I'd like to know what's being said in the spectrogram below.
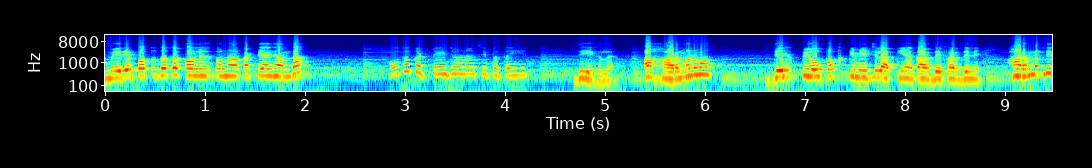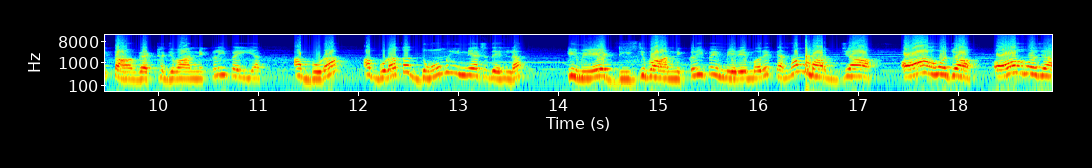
ਮੇਰੇ ਪੁੱਤ ਦਾ ਤਾਂ ਕਾਲਜ ਤੋਂ ਨਾ ਕੱਟਿਆ ਜਾਂਦਾ। ਉਹ ਤਾਂ ਕੱਟੇ ਜਾਣਾ ਸੀ ਪਤਾ ਹੀ ਹੈ। ਦੇਖ ਲੈ ਆ ਹਰਮਨ ਵਾ। ਦੇਖ ਪਿਓ ਪੁੱਤ ਕਿਵੇਂ ਚਲਾਕੀਆਂ ਕਰਦੇ ਫਿਰਦੇ ਨੇ। ਹਰਮਨ ਦੀ ਤਾਂ ਗੱਠ ਜਵਾਨ ਨਿਕਲੀ ਪਈ ਆ। ਆ ਬੁੜਾ ਆ ਬੁੜਾ ਤਾਂ 2 ਮਹੀਨਿਆਂ ਚ ਦੇਖ ਲੈ। ਕਿਵੇਂ ਏਡੀ ਜਵਾਨ ਨਿਕਲੀ ਪਈ ਮੇਰੇ ਮੋਰੇ ਕਹਿੰਦਾ ਮਰ ਜਾ ਆ ਹੋ ਜਾ ਆ ਹੋ ਜਾ।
